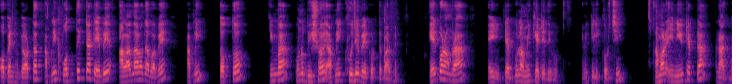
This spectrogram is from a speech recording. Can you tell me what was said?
ওপেন হবে। অর্থাৎ আপনি প্রত্যেকটা ট্যাবে আলাদা আলাদাভাবে আপনি তথ্য কিংবা কোনো বিষয় আপনি খুঁজে বের করতে পারবেন। এরপর আমরা এই ট্যাবগুলো আমি কেটে দেব। এখানে ক্লিক করছি। আমার এই নিউ ট্যাবটা রাখব।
